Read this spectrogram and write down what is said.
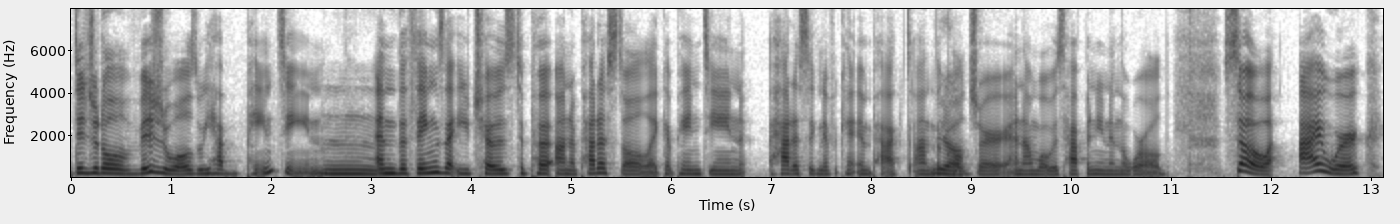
digital visuals, we have painting. And the things that you chose to put on a pedestal, like a painting, had a significant impact on the Yeah. culture and on what was happening in the world. So I work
